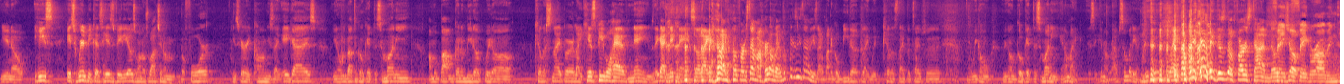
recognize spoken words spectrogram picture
you know, he's it's weird because his videos when I was watching them before, he's very calm. He's like, "Hey guys, you know, we about to go get this money. I'm about I'm gonna meet up with uh." Killer Sniper, like his people have names, they got nicknames. so like, like the first time I heard, I was like, "What the fuck is he talking?" He's like, about to go beat up like with Killer Sniper types, uh, and we gonna we gonna go get this money." And I'm like, "Is he gonna rob somebody on YouTube?" like, like this is the first time, no Fake joke fake robbing.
